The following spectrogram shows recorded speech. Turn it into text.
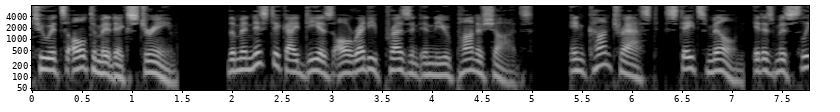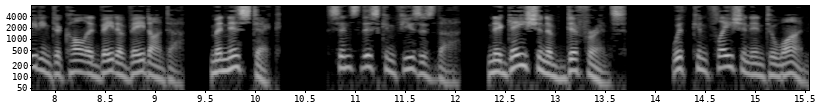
to its ultimate extreme the monistic ideas already present in the Upanishads. In contrast, states Milne, it is misleading to call Advaita Vedanta monistic, since this confuses the negation of difference with conflation into one.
